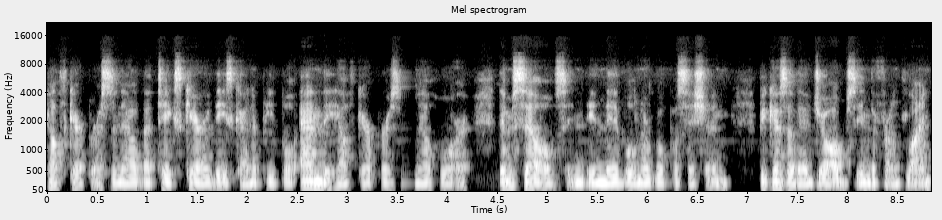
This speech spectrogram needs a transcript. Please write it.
healthcare personnel that takes care of these kind of people and the healthcare personnel who are themselves in, in a vulnerable position because of their jobs in the front line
